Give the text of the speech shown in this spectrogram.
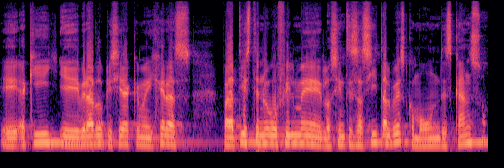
Eh, aquí, Berardo, quisiera que me dijeras, ¿para ti este nuevo filme lo sientes así, tal vez, como un descanso?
